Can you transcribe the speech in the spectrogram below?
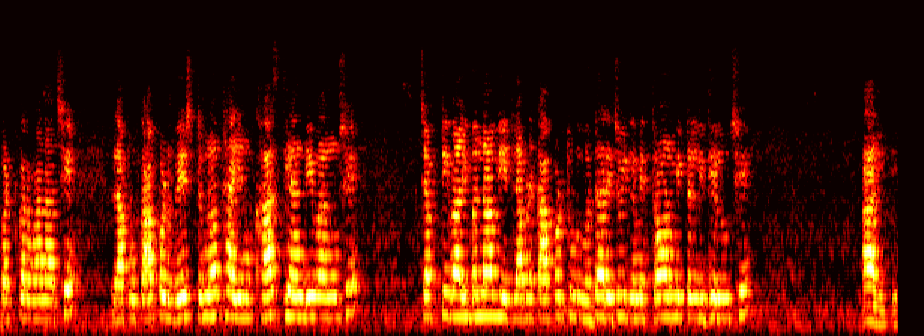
કટ કરવાના છે. એટલે આપણું કાપડ વેસ્ટ ન થાય, એનું ખાસ ધ્યાન દેવાનું છે. ચપટીવાળી બનાવી એટલે આપણે કાપડ થોડું વધારે જોઈએ એટલે મેં ત્રણ મીટર લીધેલું છે. આ રીતે.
